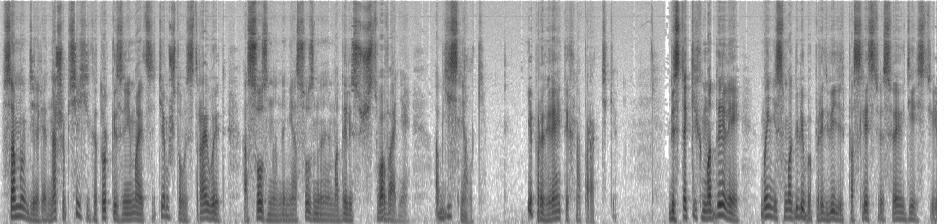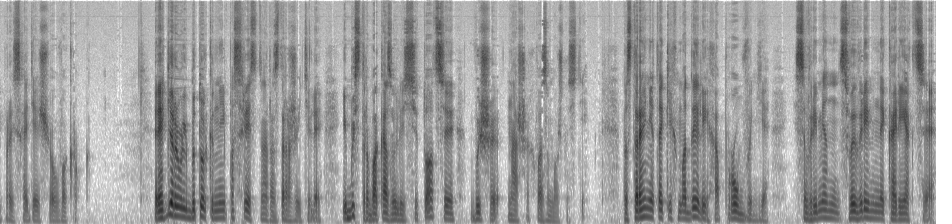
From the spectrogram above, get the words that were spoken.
В самом деле, наша психика только и занимается тем, что выстраивает осознанные неосознанные модели существования, объяснялки, и проверяет их на практике. Без таких моделей мы не смогли бы предвидеть последствия своих действий и происходящего вокруг. Реагировали бы только на непосредственные раздражители и быстро бы оказывались в ситуации выше наших возможностей. Построение таких моделей, их опробование и своевременная коррекция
